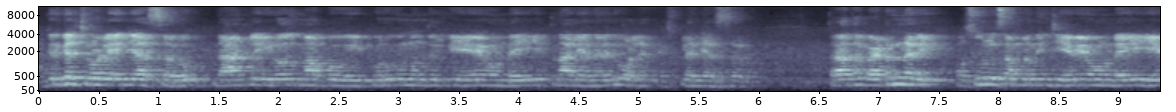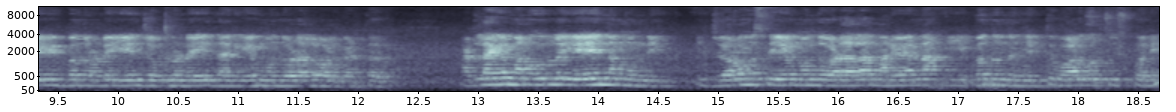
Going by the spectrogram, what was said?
అగ్రికల్చర్ వాళ్ళు ఏం చేస్తారు? దాంట్లో ఈరోజు మాకు ఈ పురుగు మందులకి ఏమేమి ఉన్నాయి ఇత్తనాలు ఏందనేది వాళ్ళు ఎక్స్ప్లెయిన్ చేస్తారు. తర్వాత వెటర్నరీ పశువులకు సంబంధించి ఏమేమి ఉన్నాయి ఏమి ఇబ్బందులు ఉన్నాయి ఏం జబ్బులు ఉన్నాయి దానికి ఏం మందు వాడాలో వాళ్ళు పెడతారు. అట్లాగే మన ఊర్లో ఏఎన్ఎం ఉంది. ఈ జ్వరం వస్తే ఏ మందు వాడాలా మనం ఏమన్నా ఈ ఇబ్బంది ఉందని చెప్తే వాళ్ళు కూడా చూసుకొని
